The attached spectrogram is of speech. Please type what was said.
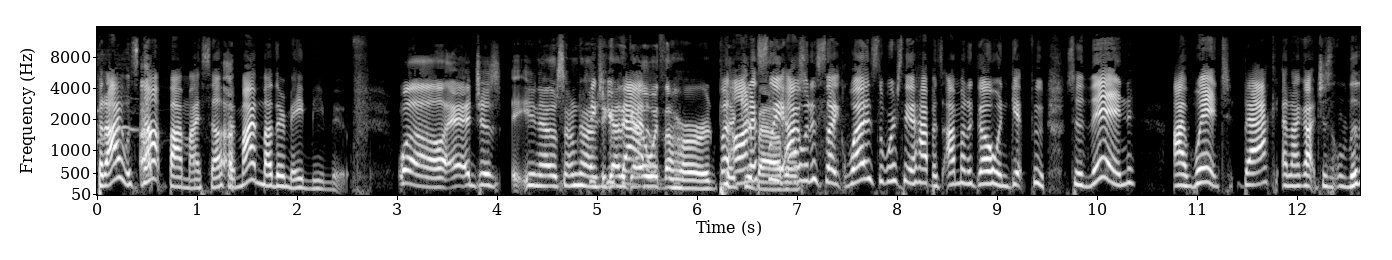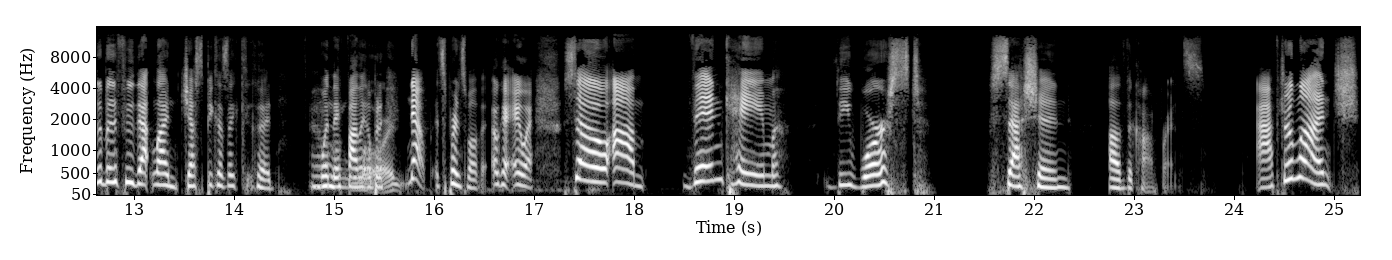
But I was not by myself, and my mother made me move. Well, it just you know sometimes Pick you got to go with the herd. But Pick honestly, I would have like, what is the worst thing that happens? I'm gonna go and get food. So then I went back and I got just a little bit of food that line just because I could. When they Oh, finally opened it. No, it's the principle of it. Okay, anyway. So um then came the worst session of the conference. After lunch,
